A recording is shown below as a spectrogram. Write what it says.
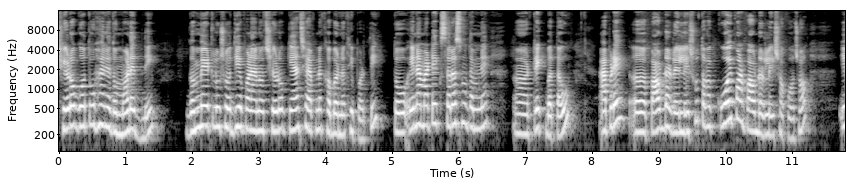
છેડો ગોતવો હોય ને તો મળે જ નહીં. ગમે એટલું શોધીએ પણ આનો છેડો ક્યાં છે આપણને ખબર નથી પડતી. તો એના માટે એક સરસ હું તમને ટ્રીક બતાવું. આપણે પાવડર લઈ લઈશું. તમે કોઈ પણ પાવડર લઈ શકો છો. એ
